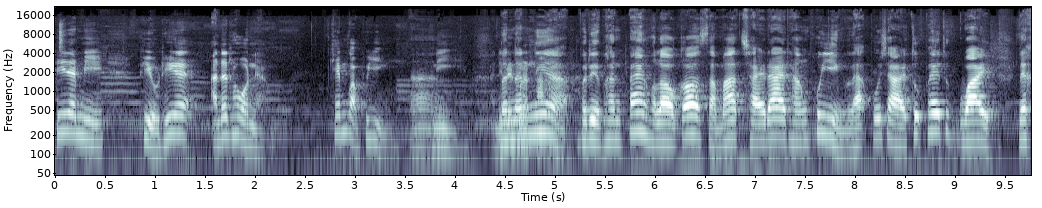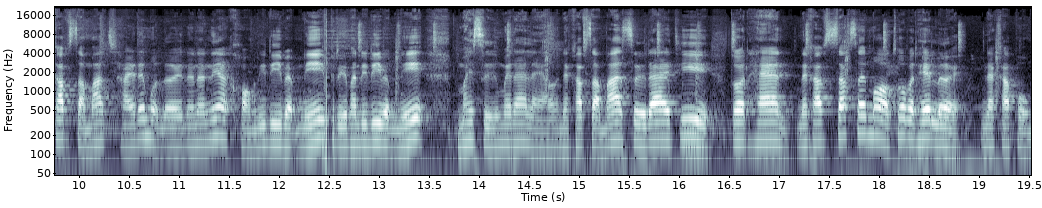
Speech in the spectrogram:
ที่จะมีผิวที่อันเดอร์โทนเนี่ยเข้มกว่าผู้หญิงอ่านี่ นี่อั ดังนั้นเนี่ยผลิตภัณฑ์แป้งของเราก็สามารถใช้ได้ทั้งผู้หญิง และผู้ชายทุกเพศทุกวัยนะครับสามารถใช้ได้หมดเลยดังนั้นเนี่ยของดีๆแบบนี้ผลิตภัณฑ์ดีๆแบบนี้ไม่ซื้อไม่ได้แล้วนะครับสามารถซื้อได้ที่ตัวแทนนะครับซักเซนมอลทั่วประเทศเลยนะครับผม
